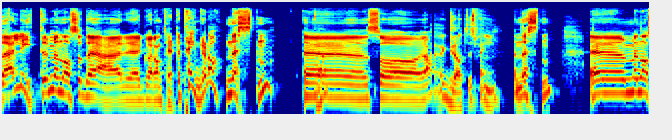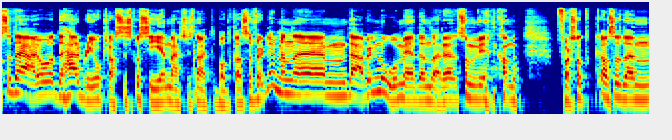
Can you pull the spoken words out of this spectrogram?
det er lite, men altså, det er garanterte penger, da. Nesten. Eh, Så ja, Gratis penger. nesten. Eh, Men altså, det jo, det her blir jo klassisk å si i en Manchester United-podkast, selvfølgelig, men eh, det er vel noe med den derre som vi kan fortsatt Altså, den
